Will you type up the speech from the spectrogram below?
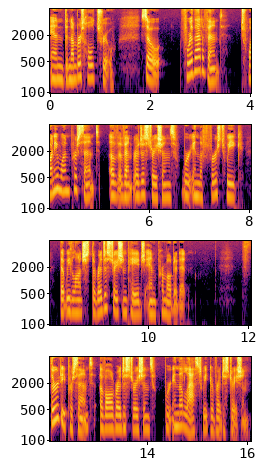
and the numbers hold true. So, for that event, 21% of event registrations were in the first week that we launched the registration page and promoted it. 30% of all registrations were in the last week of registration.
